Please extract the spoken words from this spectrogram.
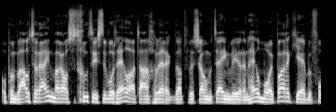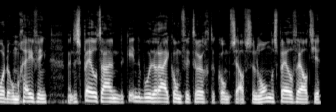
op een bouwterrein. Maar als het goed is, er wordt heel hard aan gewerkt dat we zometeen weer een heel mooi parkje hebben voor de omgeving. Met een speeltuin, de kinderboerderij komt weer terug. Er komt zelfs een hondenspeelveldje.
